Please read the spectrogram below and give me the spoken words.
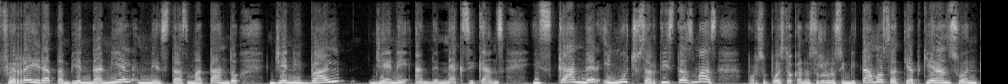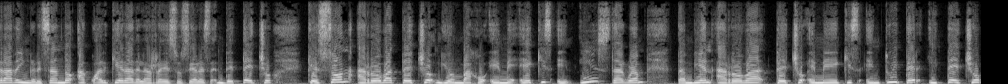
Ferreira, también Daniel Me Estás Matando, Jenny Val, Jenny and the Mexicans, Iskander y muchos artistas más. Por supuesto que nosotros los invitamos a que adquieran su entrada ingresando a cualquiera de las redes sociales de Techo, que son arroba techo-mx en Instagram, también arroba techo mx en Twitter y Techo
